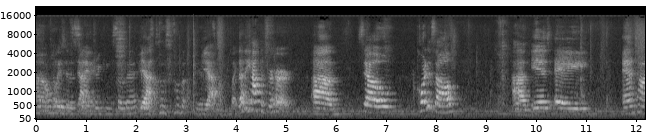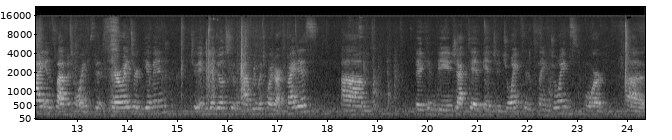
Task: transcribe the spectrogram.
Um, Philly's just dying. drinking soda. Yeah. Yeah, like nothing happens for her. Um, so cortisol um, is a anti-inflammatory. Steroids are given to individuals who have rheumatoid arthritis. Um, they can be injected into joints, inflamed joints, or uh,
